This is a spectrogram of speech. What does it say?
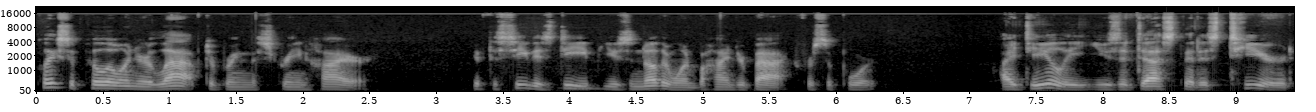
Place a pillow on your lap to bring the screen higher. If the seat is deep, use another one behind your back for support. Ideally, use a desk that is tiered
